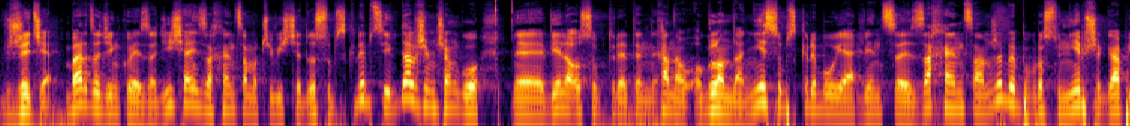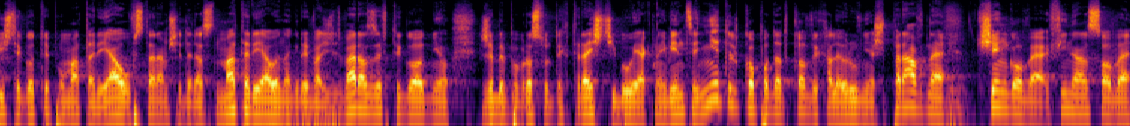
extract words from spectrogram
w życie. Bardzo dziękuję za dzisiaj. Zachęcam oczywiście do subskrypcji. W dalszym ciągu e, wiele osób, które ten kanał ogląda, nie subskrybuje, więc e, zachęcam, żeby po prostu nie przegapić tego typu materiałów. Staram się teraz materiały nagrywać dwa razy w tygodniu, żeby po prostu tych treści było jak najwięcej, nie tylko podatkowych, ale również prawne, księgowe, finansowe,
